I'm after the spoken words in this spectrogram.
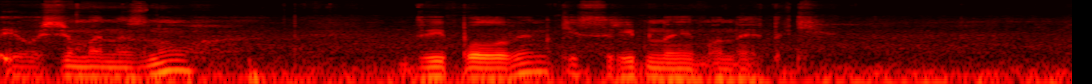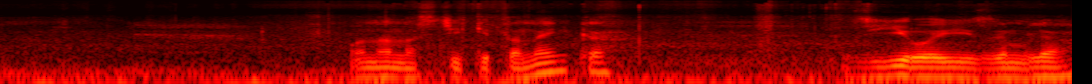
І ось у мене знову дві половинки срібної монетки. Вона настільки тоненька, з'їла її земля.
